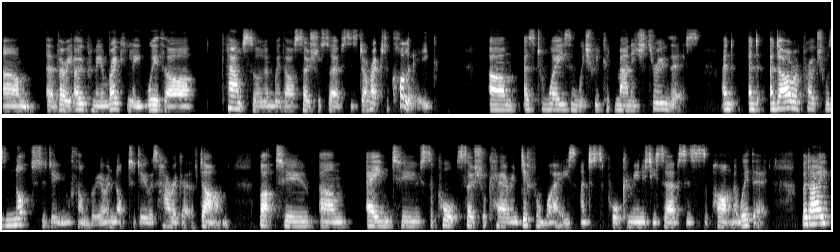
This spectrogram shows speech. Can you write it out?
um, uh, very openly and regularly with our council and with our social services director colleague um, as to ways in which we could manage through this. And, and, and our approach was not to do Northumbria and not to do as Harrogate have done, but to um, aim to support social care in different ways and to support community services as a partner with it. But I,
